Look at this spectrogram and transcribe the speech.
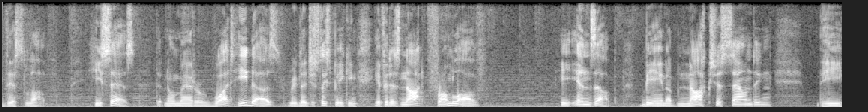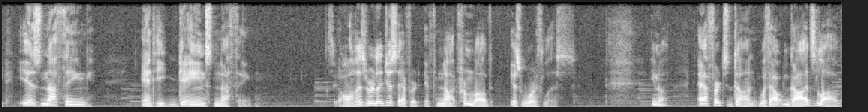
this love. He says that no matter what he does, religiously speaking, if it is not from love, he ends up being obnoxious sounding, he is nothing, and he gains nothing. See, all his religious effort, if not from love, is worthless. You know, efforts done without God's love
